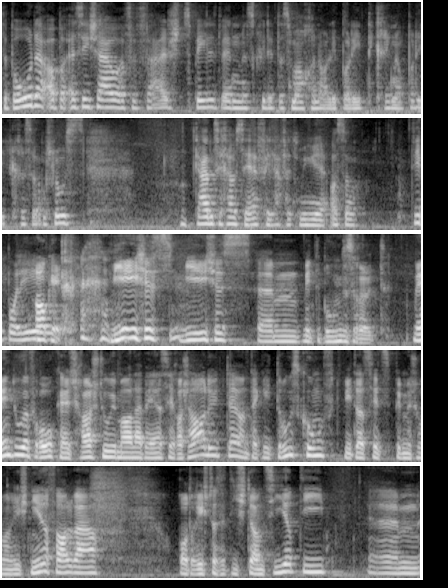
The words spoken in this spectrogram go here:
den Boden, aber es ist auch ein verfälschtes Bild, wenn man das Gefühl hat, das machen alle Politikerinnen und Politiker so. Am Schluss geben sich auch sehr viel die Mühe. Also die Politik... Okay, wie ist es, wie ist es ähm, mit der Bundesrat? Wenn du eine Frage hast, kannst du im Alaberse anrufen und dann gibt er Auskunft, wie das jetzt beim Journalisten nie der Fall wäre. Oder ist das ein distanzierte, ähm,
